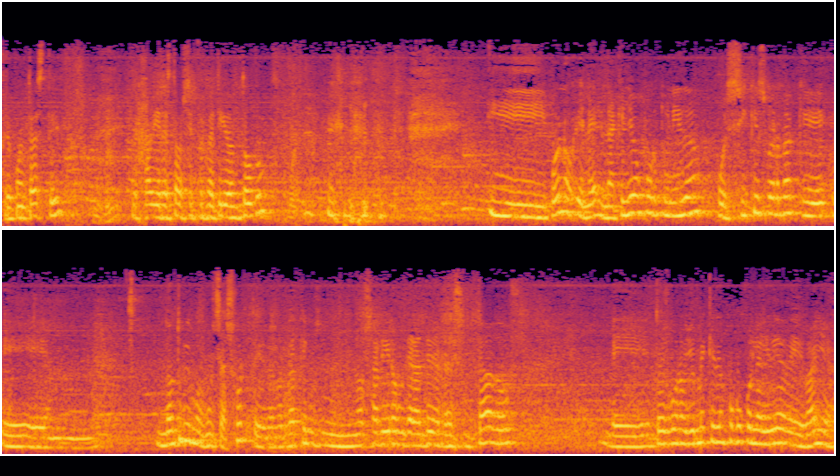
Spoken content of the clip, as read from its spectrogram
frecuentaste. Javier estaba siempre metido en todo. y bueno, en, aquella oportunidad, pues sí que es verdad que eh, no tuvimos mucha suerte. La verdad que no salieron grandes resultados. Eh, entonces, bueno, yo me quedé un poco con la idea de, vaya,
